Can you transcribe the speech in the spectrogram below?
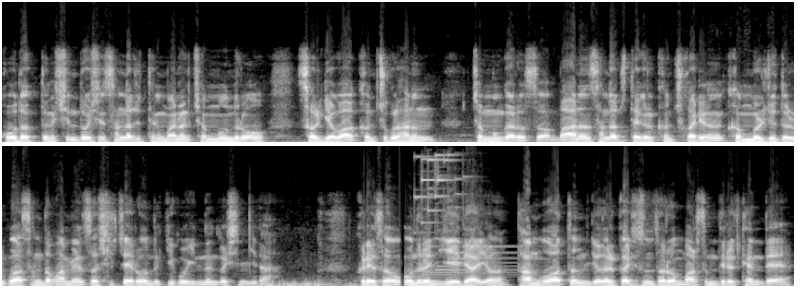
고덕 등 신도시 상가주택만을 전문으로 설계와 건축을 하는 전문가로서 많은 상가주택을 건축하려는 건물주들과 상담하면서 실제로 느끼고 있는 것입니다. 그래서 오늘은 이에 대하여 다음과 같은 8가지 순서로 말씀드릴 텐데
